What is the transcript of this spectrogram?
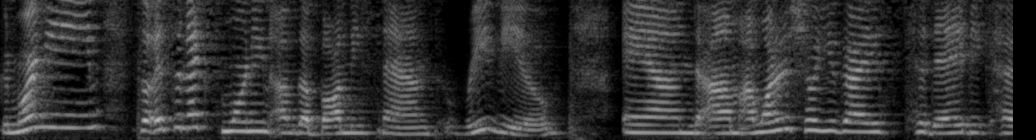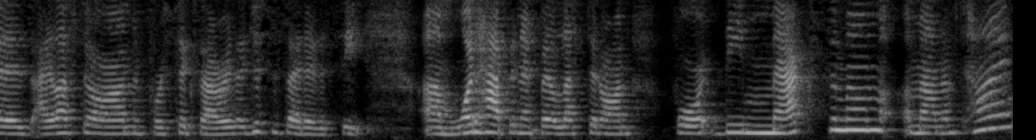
good morning so it's the next morning of the Bondi Sands review and um, I wanted to show you guys today because I left it on for six hours. I just decided to see um, what happened if I left it on for the maximum amount of time.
